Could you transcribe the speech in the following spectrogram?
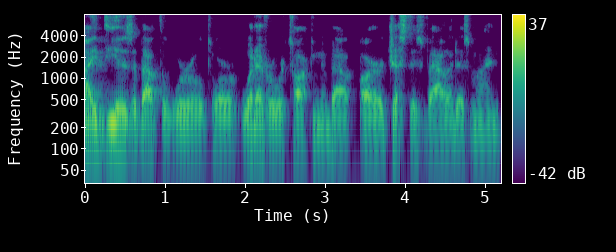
ideas about the world or whatever we're talking about are just as valid as mine.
